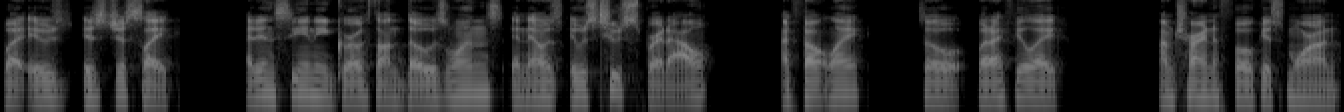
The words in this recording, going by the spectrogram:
but it was it's just like I didn't see any growth on those ones, and it was it was too spread out. I felt like so, but I feel like I'm trying to focus more on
